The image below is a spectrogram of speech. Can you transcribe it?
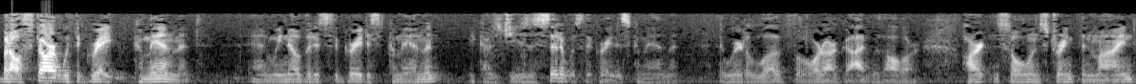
But I'll start with the great commandment. And we know that it's the greatest commandment because Jesus said it was the greatest commandment that we're to love the Lord our God with all our heart and soul and strength and mind,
